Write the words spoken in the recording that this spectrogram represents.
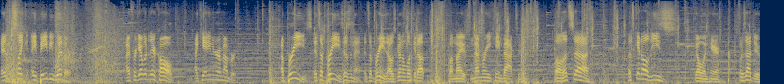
It's like a baby wither. I forget what they're called. I can't even remember. A breeze. It's a breeze, isn't it? It's a breeze. I was gonna look it up, but my memory came back to me. Well, let's uh, let's get all these going here. What does that do?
